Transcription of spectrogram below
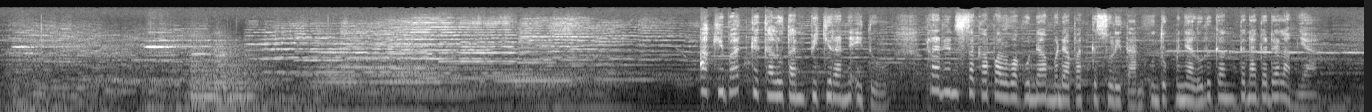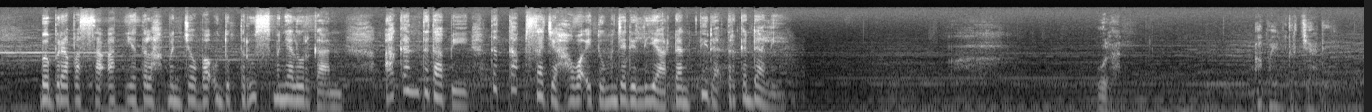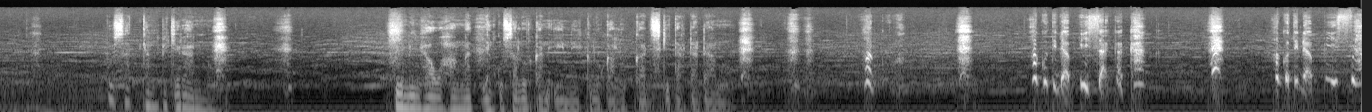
Akibat kekalutan pikirannya itu, Raden Sekapal Waguna mendapat kesulitan untuk menyalurkan tenaga dalamnya. Beberapa saat ia telah mencoba untuk terus menyalurkan, akan tetapi tetap saja hawa itu menjadi liar dan tidak terkendali. Wulan, apa yang terjadi? Pusatkan pikiranmu. Bimbing hawa hangat yang kusalurkan ini ke luka-luka di sekitar dadamu. Aku Aku tidak bisa, Kakak. Aku tidak bisa.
